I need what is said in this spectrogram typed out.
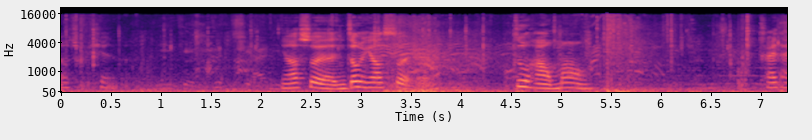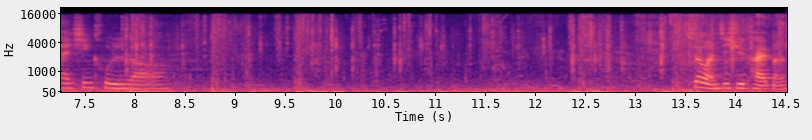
要出现了。你要睡了，你终于要睡了，祝好梦。开台辛苦了，睡完继续开门。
